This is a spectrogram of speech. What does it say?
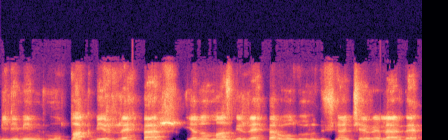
bilimin mutlak bir rehber, yanılmaz bir rehber olduğunu düşünen çevrelerde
